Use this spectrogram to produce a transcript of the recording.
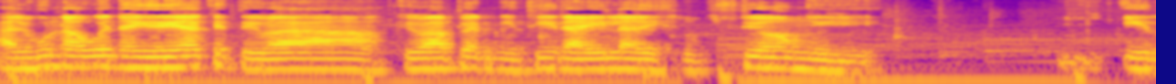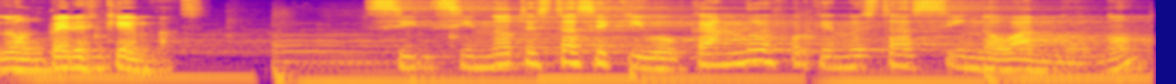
alguna buena idea que te va, que va a permitir ahí la disrupción y, y, y romper esquemas. Si, si, no te estás equivocando es porque no estás innovando, ¿no?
